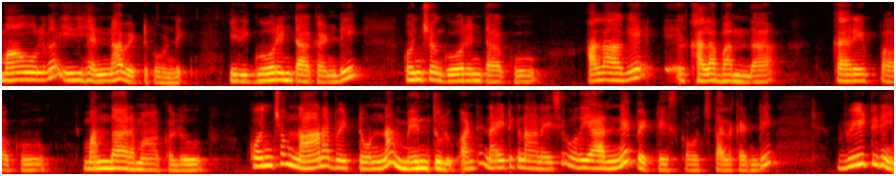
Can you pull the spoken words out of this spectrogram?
మామూలుగా ఈ హెన్న పెట్టుకోండి. ఇది గోరింటాకండి. కొంచెం గోరింటాకు అలాగే కలబంద కరేపాకు మందారమాకలు కొంచెం నానబెట్టి ఉన్న మెంతులు అంటే నైట్కి నానేసి ఉదయాన్నే పెట్టేసుకోవచ్చు తలకండి. వీటిని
